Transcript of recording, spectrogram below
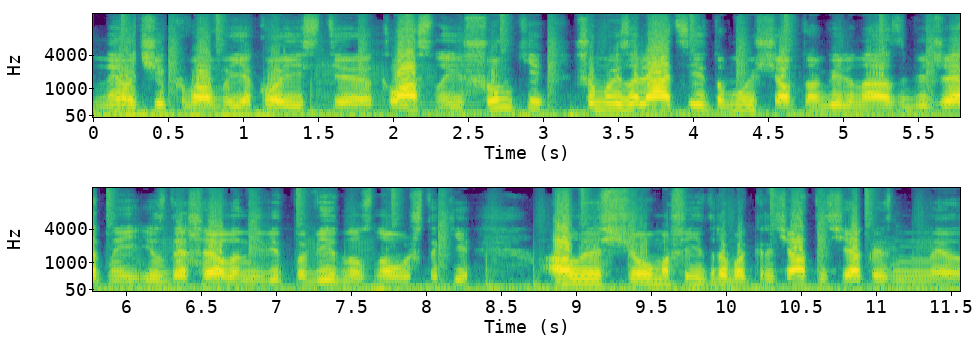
не очікував якоїсь е, класної шумки шумоізоляції, тому що автомобіль у нас бюджетний і здешевлений, відповідно, знову ж таки. Але що в машині треба кричати чи якось не,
